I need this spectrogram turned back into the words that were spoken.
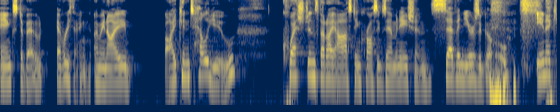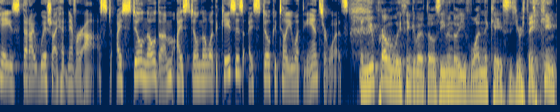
angst about everything. I mean, I, I can tell you questions that I asked in cross examination seven years ago in a case that I wish I had never asked. I still know them. I still know what the case is. I still could tell you what the answer was. And you probably think about those even though you've won the cases. You're thinking,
